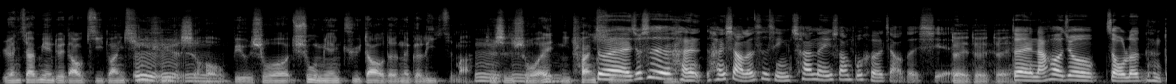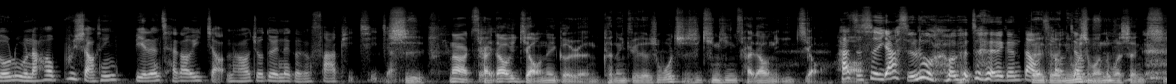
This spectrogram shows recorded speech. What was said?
人在面对到极端情绪的时嗯候，比如说书里面举到的那个例子嘛，就是说，哎，你穿鞋，对，就是很很小的事情，穿了一双不合脚的鞋，对对对。对，然后就走了很多路，然后不小心别人踩到一脚，然后就对那个人发脾气，这样。是，那踩到一脚那个人可能觉得说，我只是轻轻踩到你一脚，他只是压死骆驼的最后一根稻草，对对，你为什么那么生气？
